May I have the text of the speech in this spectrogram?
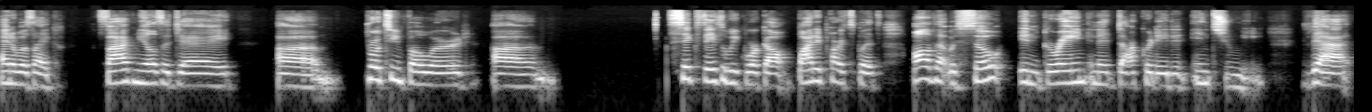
and it was like five meals a day, um, protein forward, um, six days a week workout, body part splits. All of that was so ingrained and indoctrinated into me that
